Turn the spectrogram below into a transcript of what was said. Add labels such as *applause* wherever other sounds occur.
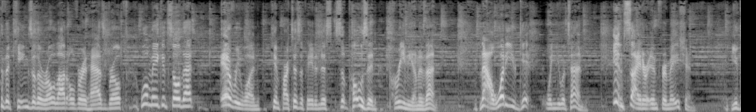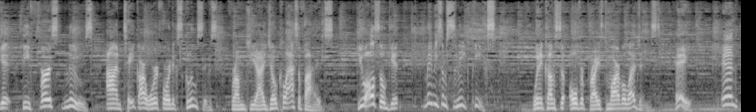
*laughs* the kings of the rollout over at Hasbro will make it so that everyone can participate in this supposed premium event. Now, what do you get when you attend? Insider information. You get the first news on Take Our Word for It exclusives from G.I. Joe Classifieds. You also get maybe some sneak peeks when it comes to overpriced Marvel Legends. Hey, and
